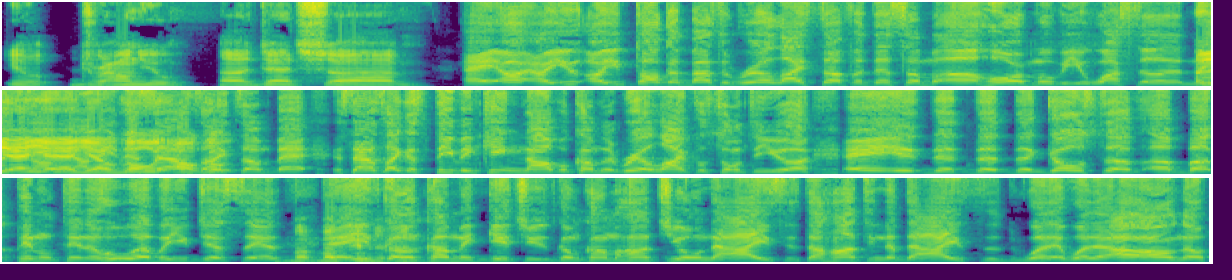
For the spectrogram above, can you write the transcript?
you know, drown you. Uh, that's uh, Hey, are, are you are you talking about some real life stuff, or this some uh, horror movie you watched the other night? yeah, yeah, I yeah, mean, I'll this go- sounds I'll like go- something bad. It sounds like a Stephen King novel coming to real life or something. You know, hey, it, the the the ghost of uh, Buck Pendleton or whoever you just said, Buck- Buck hey, he's gonna come and get you. He's gonna come hunt you on the ice. It's the haunting of the ice. What what I, I don't know.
